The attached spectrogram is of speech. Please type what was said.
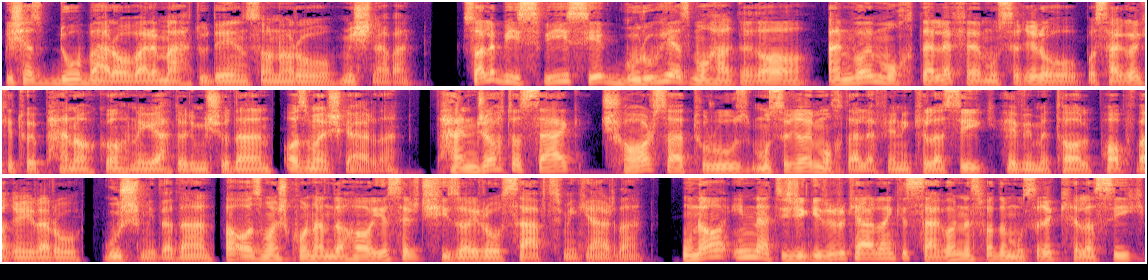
بیش از دو برابر محدوده انسان ها رو میشنون. سال 2020 یک گروهی از محققا انواع مختلف موسیقی رو با سگایی که توی پناهگاه نگهداری می شدن آزمایش کردن. 50 تا سگ 4 ساعت تو روز موسیقی های مختلف یعنی کلاسیک، heavy metal، پاپ و غیره رو گوش می‌دادن و آزمایش کننده ها یه سری چیزایی رو ثبت می‌کردن. اونا این نتیجه گیری رو کردن که سگا نسبت به موسیقی کلاسیک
